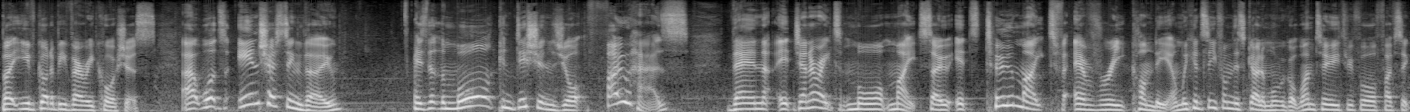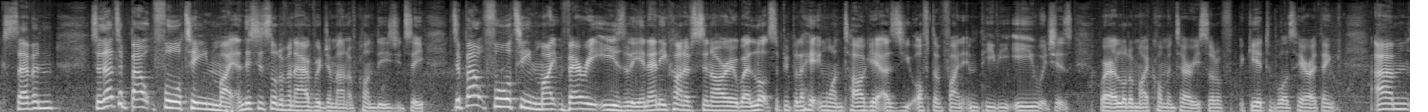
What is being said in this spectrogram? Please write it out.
but you've got to be very cautious. Uh, what's interesting, though, is that the more conditions your foe has, then it generates more might. So it's two might for every condi. And we can see from this golem what we've got. One, two, three, four, five, six, seven. So that's about 14 might. And this is sort of an average amount of condis you'd see. It's about 14 might very easily in any kind of scenario where lots of people are hitting one target, as you often find in PvE, which is where a lot of my commentary is sort of geared towards here, I think. Um,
